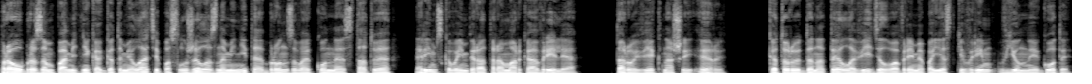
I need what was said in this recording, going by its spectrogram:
Прообразом памятника Гатамилате послужила знаменитая бронзовая конная статуя римского императора Марка Аврелия, второй век нашей эры, которую Донателло видел во время поездки в Рим в юные годы.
